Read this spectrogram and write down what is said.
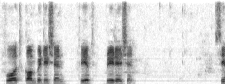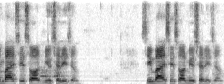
Fourth, competition. Fifth, predation. Symbiosis or mutualism. Symbiosis or mutualism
